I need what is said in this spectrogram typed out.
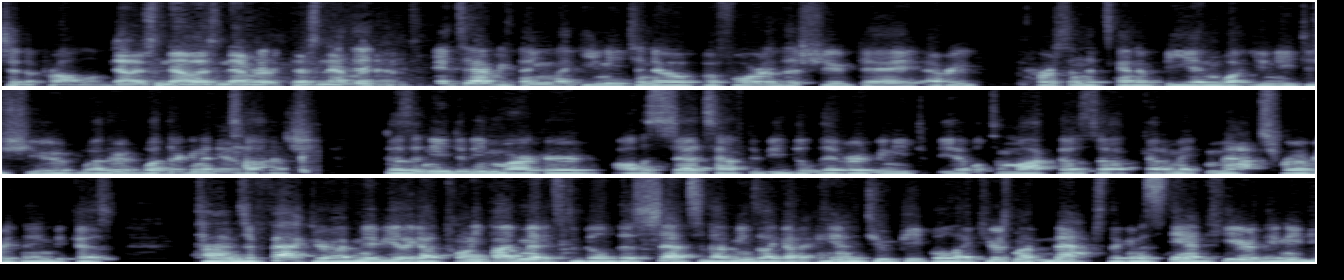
to the problem. No, there's no, there's never, there's never it, an end. It's everything. Like you need to know before the shoot day, every person that's going to be in what you need to shoot, whether what they're going to yeah. touch, does it need to be markered? All the sets have to be delivered. We need to be able to mock those up. Got to make maps for everything because time's a factor. I maybe I got 25 minutes to build this set. So that means I got to hand two people, like, here's my maps. They're going to stand here. They need to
